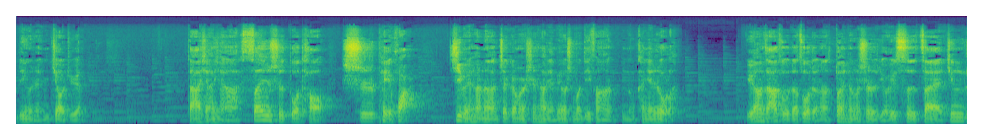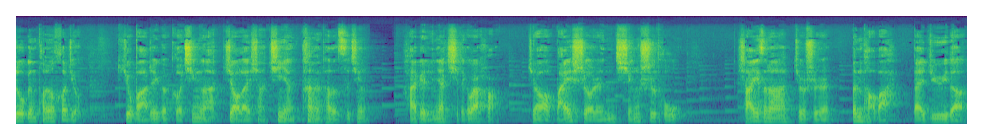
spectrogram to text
令人叫绝。大家想一想啊，三十多套诗配画，基本上呢，这哥们身上也没有什么地方能看见肉了。《酉阳杂组》的作者呢，段成式有一次在荆州跟朋友喝酒，就把这个葛青啊叫来，想亲眼看看他的刺青，还给人家起了个外号，叫“白舍人行诗图”，啥意思呢？就是奔跑吧，白居易的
